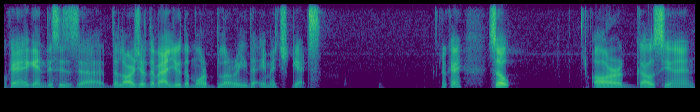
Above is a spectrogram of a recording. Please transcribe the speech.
okay? Again this is uh, the larger the value the more blurry the image gets okay? So our Gaussian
